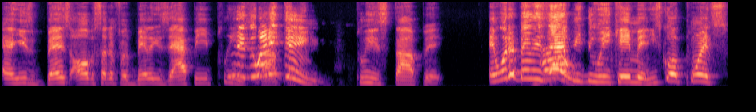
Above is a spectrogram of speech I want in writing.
and he's benched all of a sudden for Bailey Zappe. Please He didn't do stop it. anything. Please stop it. And what did Bailey Bro. Zappe do when he came in? He scored points.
